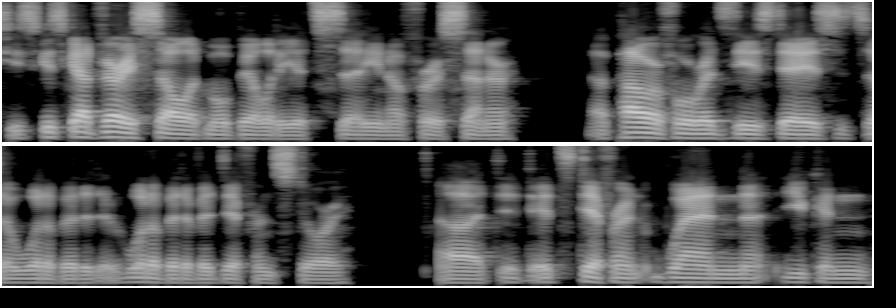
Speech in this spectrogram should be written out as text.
He's, he's got very solid mobility. It's uh, you know for a center. Uh, power forwards these days, it's a little bit a little bit of a different story. Uh, it, it's different when you can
